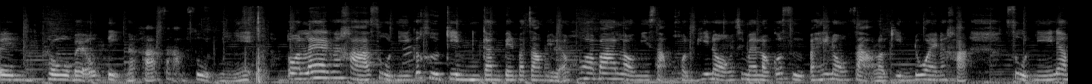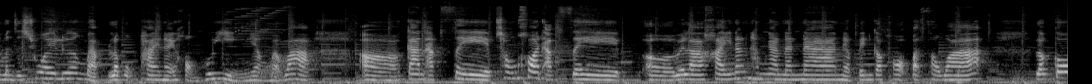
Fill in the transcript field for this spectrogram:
เป็นโปรไบโอติกนะคะ 3 สูตรนี้ ตัวแรกนะคะ สูตรนี้ก็คือกินกันเป็นประจำอยู่แล้ว เพราะว่าบ้านเรามี 3 คนพี่น้องใช่ไหมเราก็ซื้อไปให้น้องสาวเรากินด้วยนะคะ สูตรนี้เนี่ยมันจะช่วยเรื่องแบบระบบภายในของผู้หญิงอย่างแบบว่าการอักเสบ ช่องคลอดอักเสบเเวลาใครนั่งทำงานนานๆเนี่ยเป็นกระเพาะปัสสาวะ แล้วก็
